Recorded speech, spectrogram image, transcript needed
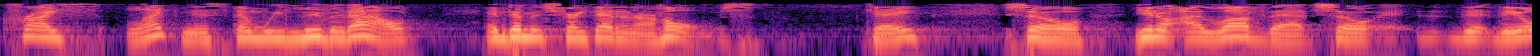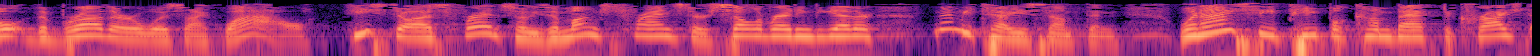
Christ likeness, then we live it out and demonstrate that in our homes. Okay? So, you know, I love that. So the the old, the brother was like, "Wow, he still has friends. So he's amongst friends. They're celebrating together." Let me tell you something. When I see people come back to Christ,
